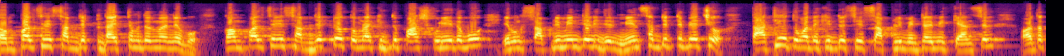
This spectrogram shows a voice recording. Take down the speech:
কম্পালসারি সাবজেক্ট দায়িত্ব আমি তোমরা নেব। কম্পালসারি সাবজেক্টও তোমরা কিন্তু পাস করিয়ে দেবো এবং সাপ্লিমেন্টারি যে মেন সাবজেক্টে পেয়েছ, তাতেও তোমাদের কিন্তু সেই সাপ্লিমেন্টারি আমি ক্যান্সেল অর্থাৎ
